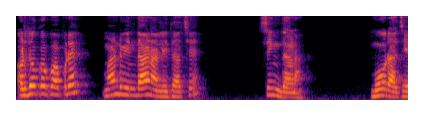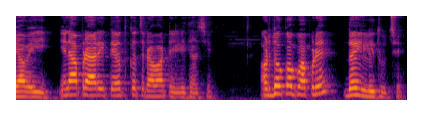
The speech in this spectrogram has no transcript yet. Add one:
અડધો કપ આપણે માંડવીના દાણા લીધા છે, સિંગ દાણા. મોરા જે આવે એ એને આપણે આ રીતે અધકચરા વાટી લીધા છે. અડધો કપ આપણે દહીં લીધું છે.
